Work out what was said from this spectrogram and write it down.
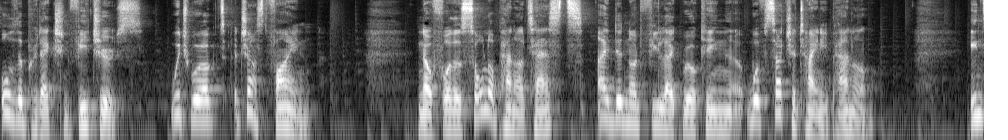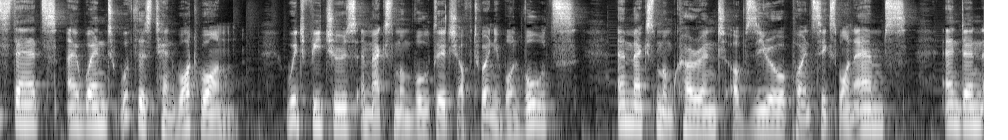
all the protection features, which worked just fine. Now for the solar panel tests, I did not feel like working with such a tiny panel. Instead, I went with this 10 watt one, which features a maximum voltage of 21 volts, a maximum current of 0.61 amps, and an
